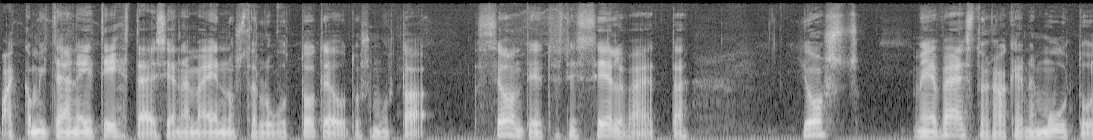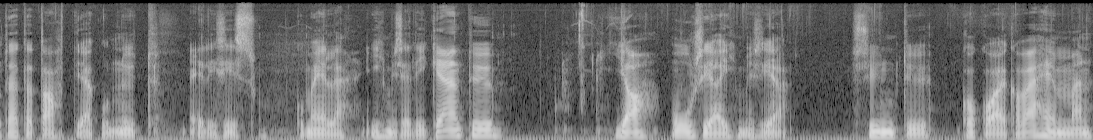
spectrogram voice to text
vaikka mitään ei tehtäisi ja nämä ennusteluvut toteutus, mutta se on tietysti selvää, että jos meidän väestörakenne muuttuu tätä tahtia kuin nyt, eli siis kun meillä ihmiset ikääntyy ja uusia ihmisiä syntyy koko aika vähemmän,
